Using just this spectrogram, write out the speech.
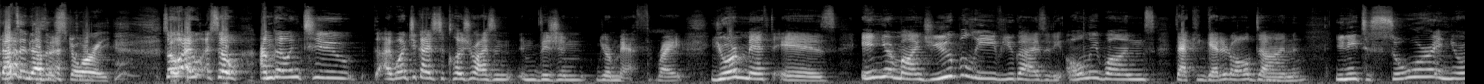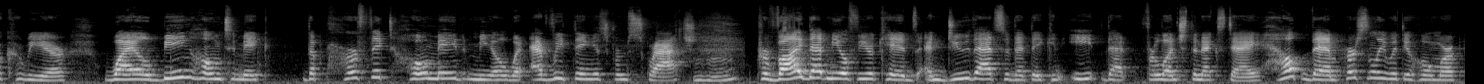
That's another story. So I so I'm going to I want you guys to close your eyes and envision your myth, right? Your myth is in your mind you believe you guys are the only ones that can get it all done. Mm-hmm. You need to soar in your career while being home to make the perfect homemade meal where everything is from scratch. Mm-hmm. Provide that meal for your kids and do that so that they can eat that for lunch the next day. Help them personally with your homework,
